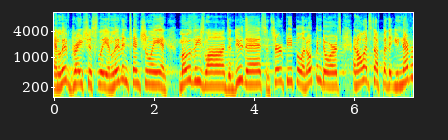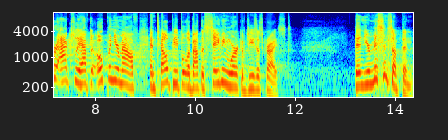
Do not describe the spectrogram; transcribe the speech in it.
and live graciously and live intentionally and mow these lawns and do this and serve people and open doors and all that stuff, but that you never actually have to open your mouth and tell people about the saving work of Jesus Christ, then you're missing something.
